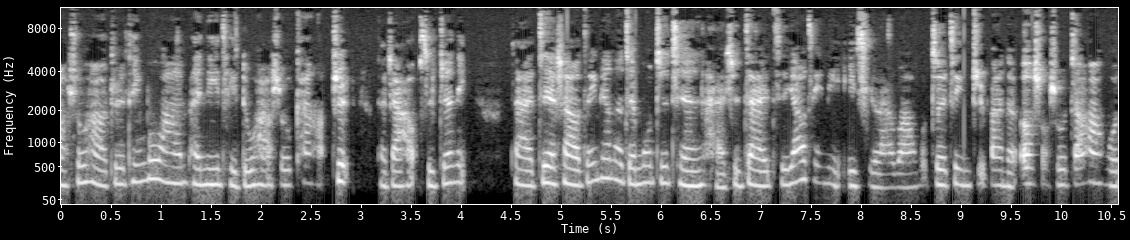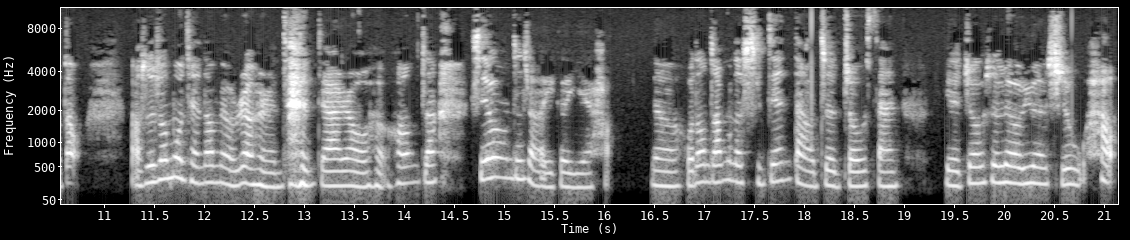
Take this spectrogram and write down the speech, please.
好书好剧听不完，陪你一起读好书、看好剧。大家好，我是 Jenny。在介绍今天的节目之前，还是再一次邀请你一起来玩我最近举办的二手书交换活动。老实说，目前都没有任何人参加，让我很慌张。希望至少一个也好。那活动招募的时间到这周三，也就是六月十五号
